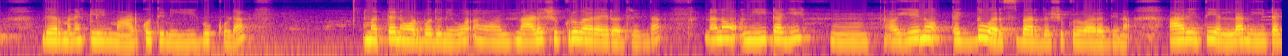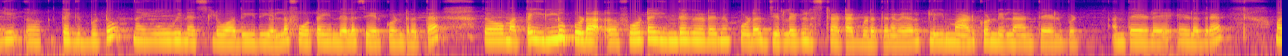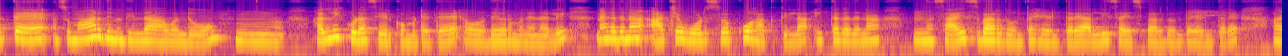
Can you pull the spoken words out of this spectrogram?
ದೇವ್ರ ಮನೆ ಕ್ಲೀನ್ ಮಾಡ್ಕೋತೀನಿ ಈಗೂ ಕೂಡ. ಮತ್ತು ನೋಡ್ಬೋದು ನೀವು ನಾಳೆ ಶುಕ್ರವಾರ ಇರೋದ್ರಿಂದ. ನಾನು ನೀಟಾಗಿ ಏನು ತೆಗೆದು ಒರೆಸ್ಬಾರ್ದು ಶುಕ್ರವಾರದ ದಿನ. ಆ ರೀತಿ ಎಲ್ಲ ನೀಟಾಗಿ ತೆಗೆದ್ಬಿಟ್ಟು ಹೂವಿನ ಹೆಸ್ಲು, ಅದು ಇದು ಎಲ್ಲ ಫೋಟೋ ಹಿಂದೆಲ್ಲ ಸೇರಿಕೊಂಡಿರುತ್ತೆ. ಸೊ ಮತ್ತು ಇಲ್ಲೂ ಕೂಡ ಫೋಟೋ ಹಿಂದೆಗಡೆನೂ ಕೂಡ ಜಿರಳೆಗಳು ಸ್ಟಾರ್ಟ್ ಆಗಿಬಿಡುತ್ತೆ. ನಾವೇನಾದ್ರು ಕ್ಲೀನ್ ಮಾಡ್ಕೊಂಡಿಲ್ಲ ಅಂತ ಹೇಳ್ಬಿಟ್ಟು ಅಂತ ಹೇಳಿ, ಹೇಳಿದ್ರೆ ಮತ್ತು ಸುಮಾರು ದಿನದಿಂದ ಒಂದು ಹಲ್ಲಿ ಕೂಡ ಸೇರ್ಕೊಂಡ್ಬಿಟ್ಟೈತೆ ದೇವ್ರ ಮನೆಯಲ್ಲಿ. ನಂಗೆ ಅದನ್ನು ಆಚೆ ಓಡಿಸೋಕ್ಕೂ ಆಗ್ತಿಲ್ಲ. ಇತ್ತಾಗ ಅದನ್ನು ಸಾಯಿಸಬಾರ್ದು ಅಂತ ಹೇಳ್ತಾರೆ, ಅಲ್ಲಿ ಸಾಯಿಸಬಾರ್ದು ಅಂತ ಹೇಳ್ತಾರೆ.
